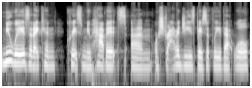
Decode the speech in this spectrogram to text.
new ways that I can create some new habits um, or strategies basically that will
